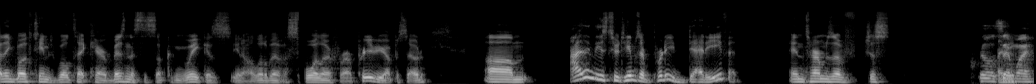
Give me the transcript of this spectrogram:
I think both teams will take care of business this upcoming week. Is you know a little bit of a spoiler for our preview episode. Um, I think these two teams are pretty dead even in terms of just feel the same way.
